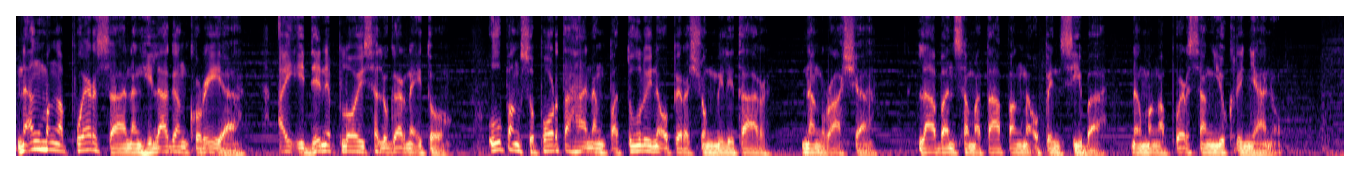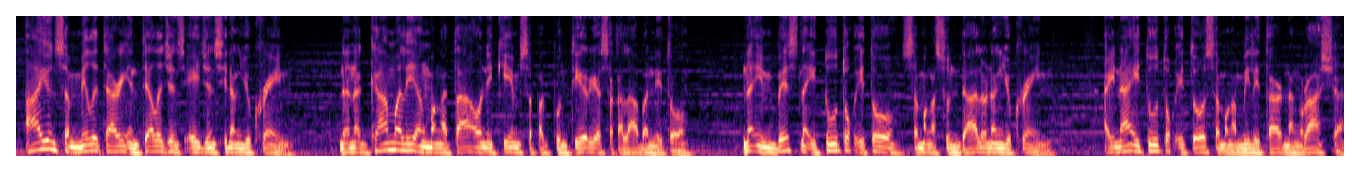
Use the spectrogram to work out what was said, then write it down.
na ang mga puwersa ng Hilagang Korea ay idineploy sa lugar na ito upang suportahan ang patuloy na operasyong militar ng Russia laban sa matapang na opensiba ng mga puwersang Ukrainyano. Ayon sa Military Intelligence Agency ng Ukraine, na nagkamali ang mga tao ni Kim sa pagpuntirya sa kalaban nito, na imbes na itutok ito sa mga sundalo ng Ukraine, ay naitutok ito sa mga militar ng Russia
